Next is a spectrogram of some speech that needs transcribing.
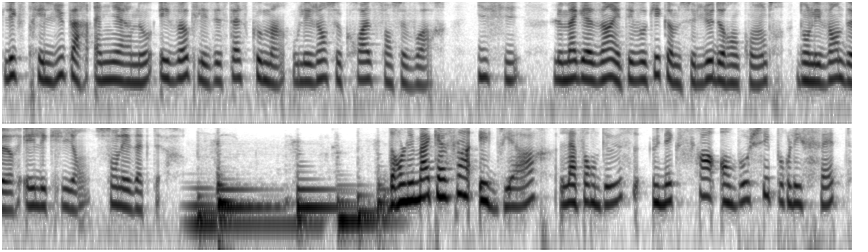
l'extrait lu par Annie Ernaux évoque les espaces communs où les gens se croisent sans se voir. Ici, le magasin est évoqué comme ce lieu de rencontre dont les vendeurs et les clients sont les acteurs. Dans le magasin Ediard, la vendeuse, une extra embauchée pour les fêtes,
